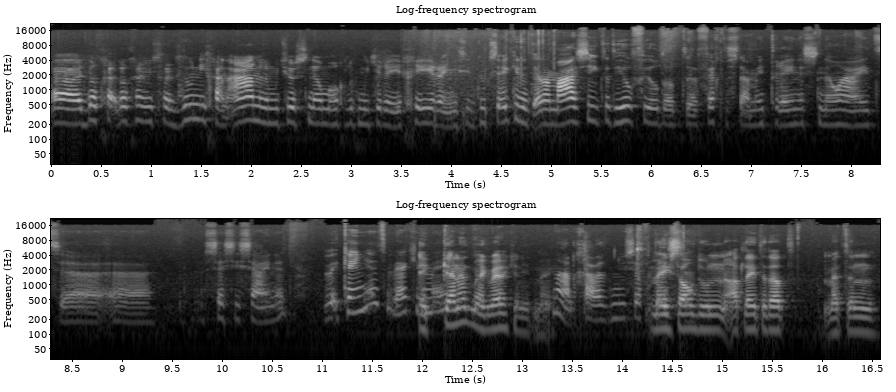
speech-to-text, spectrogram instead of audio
eh, dat, ga, dat gaan we straks doen. Die gaan aan en dan moet je zo snel mogelijk moet je reageren. En je ziet natuurlijk zeker in het MMA zie ik dat heel veel dat eh, vechters daarmee trainen. Snelheid, eh, sessies zijn het. Ken je het? Werk je Ik ermee? ken het, maar ik werk er niet mee. Nou, dan gaan we het nu even Meestal testen. doen atleten dat met een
